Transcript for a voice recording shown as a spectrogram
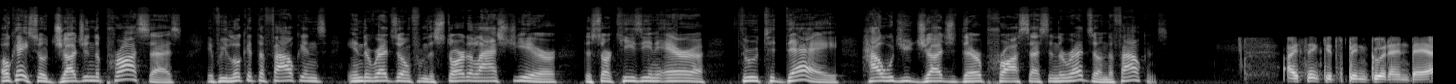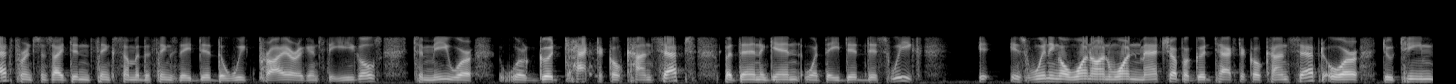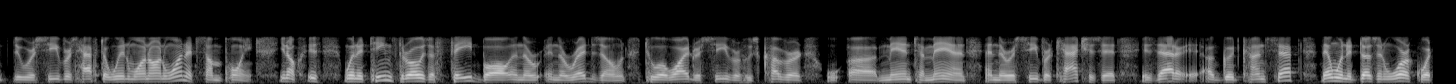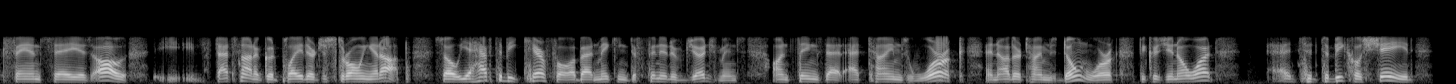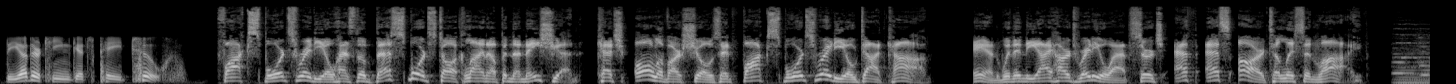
Okay, so judging the process, if we look at the Falcons in the red zone from the start of last year, the Sarkisian era through today, how would you judge their process in the red zone, the Falcons? I think it's been good and bad. For instance, I didn't think some of the things they did the week prior against the Eagles to me were were good tactical concepts, but then again what they did this week is winning a one-on-one matchup a good tactical concept, or do team do receivers have to win one-on-one at some point? You know, is, when a team throws a fade ball in the in the red zone to a wide receiver who's covered uh, man to man, and the receiver catches it, is that a, a good concept? Then when it doesn't work, what fans say is, "Oh, that's not a good play. They're just throwing it up." So you have to be careful about making definitive judgments on things that at times work and other times don't work because you know what? Uh, to, to be cliched, the other team gets paid too. Fox Sports Radio has the best sports talk lineup in the nation. Catch all of our shows at foxsportsradio.com. And within the iHeartRadio app, search FSR to listen live.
